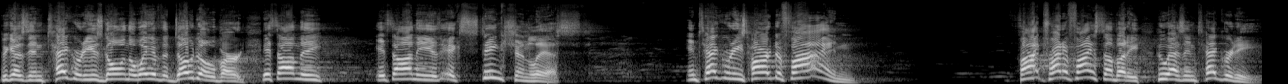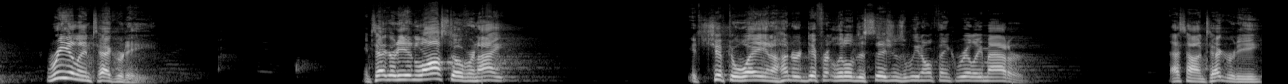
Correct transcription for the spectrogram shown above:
Because integrity is going the way of the dodo bird. It's on the it's on the extinction list. Integrity is hard to find. Find, try to find somebody who has integrity, real integrity. Integrity isn't lost overnight. It's chipped away in a hundred different little decisions we don't think really matter. That's how integrity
